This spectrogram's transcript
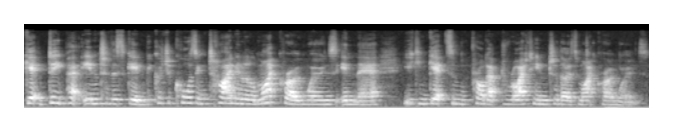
get deeper into the skin. Because you're causing tiny little micro wounds in there you can get some product right into those micro wounds.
